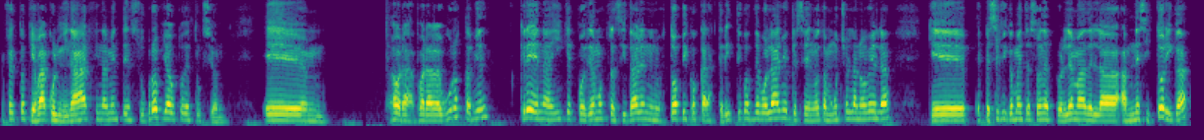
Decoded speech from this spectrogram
¿perfecto? Que va a culminar finalmente en su propia autodestrucción. Eh, ahora, para algunos también creen ahí que podríamos transitar en los tópicos característicos de Bolaño que se notan mucho en la novela, que específicamente son el problema de la amnesia histórica,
